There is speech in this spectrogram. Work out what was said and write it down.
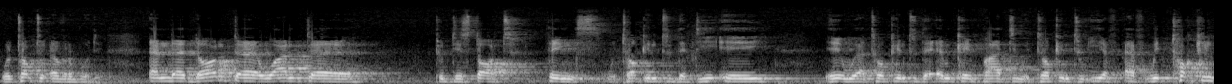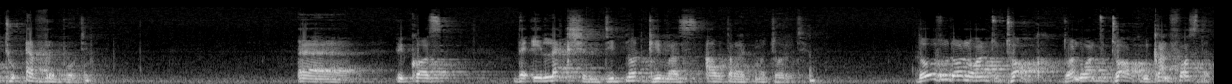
We'll talk to everybody. And uh, don't uh, want uh, to distort things. We're talking to the DA, eh, we are talking to the MK party, we're talking to EFF, we're talking to everybody. Uh, because the election did not give us outright majority. Those who don't want to talk, don't want to talk, we can't force them.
